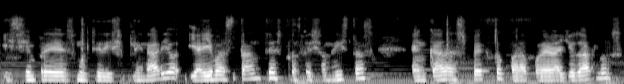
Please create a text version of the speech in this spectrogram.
y siempre es multidisciplinario y hay bastantes profesionistas en cada aspecto para poder ayudarlos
